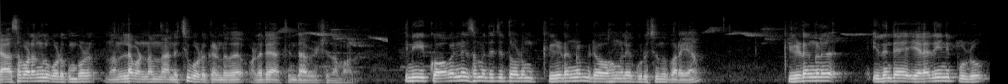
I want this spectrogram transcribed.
രാസവളങ്ങൾ കൊടുക്കുമ്പോൾ നല്ലവണ്ണം നനച്ചു കൊടുക്കേണ്ടത് വളരെ അത്യന്താപേക്ഷിതമാണ്. ഇനി കോവലിനെ സംബന്ധിച്ചിടത്തോളം കീടങ്ങളും രോഗങ്ങളെക്കുറിച്ചൊന്ന് പറയാം. കീടങ്ങൾ ഇതിന്റെ ഇലതീനി പുഴു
